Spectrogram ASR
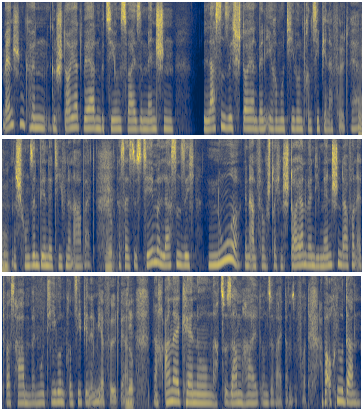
Menschen können gesteuert werden, beziehungsweise Menschen lassen sich steuern, wenn ihre Motive und Prinzipien erfüllt werden. Mhm. Schon sind wir in der tiefenden Arbeit. Ja. Das heißt, Systeme lassen sich nur in Anführungsstrichen steuern, wenn die Menschen davon etwas haben, wenn Motive und Prinzipien in mir erfüllt werden. Ja. Nach Anerkennung, nach Zusammenhalt und so weiter und so fort. Aber auch nur dann.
